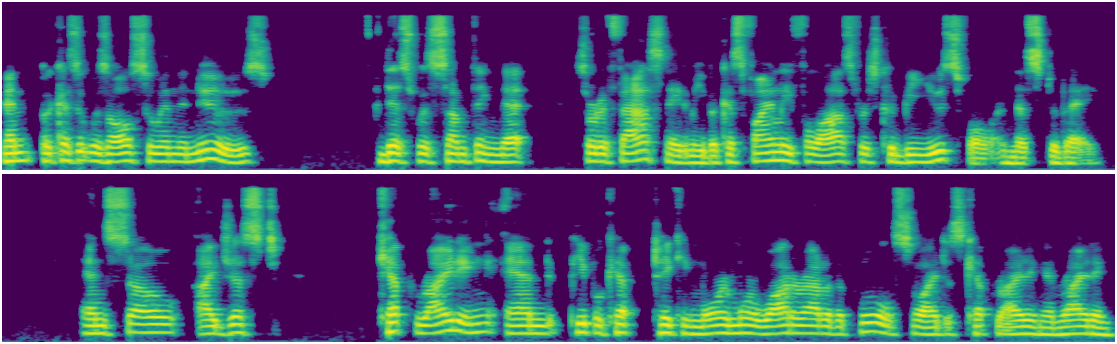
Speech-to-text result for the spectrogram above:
And because it was also in the news this was something that sort of fascinated me because finally philosophers could be useful in this debate. And so i just kept writing and people kept taking more and more water out of the pool. So i just kept writing and writing.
